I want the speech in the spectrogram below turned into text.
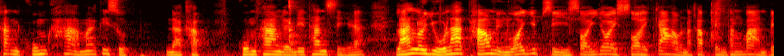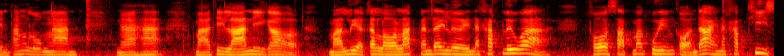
ท่านคุ้มค่ามากที่สุด นะครับ คุ้มค่าเงินที่ท่านเสีย ร้านเราอยู่ลาดพร้า 124 ซอยย่อยซอย9นะครับ เป็นทั้งบ้านเป็นทั้งโรงงานนะฮะ มาที่ร้านนี่ก็มาเลือกก็รอรับกันได้เลยนะครับ หรือว่าโทรศัพท์มาคุยกันก่อนได้นะครับ ที่ 091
